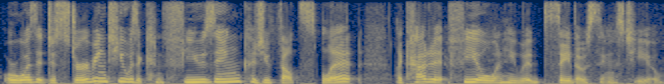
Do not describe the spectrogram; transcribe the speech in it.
or was it disturbing to you? Was it confusing because you felt split? Like how did it feel when he would say those things to you?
